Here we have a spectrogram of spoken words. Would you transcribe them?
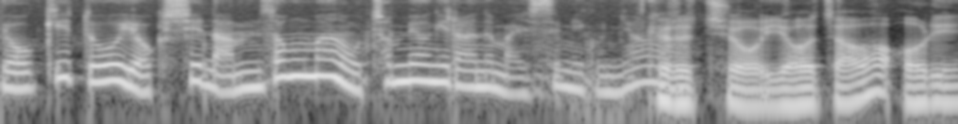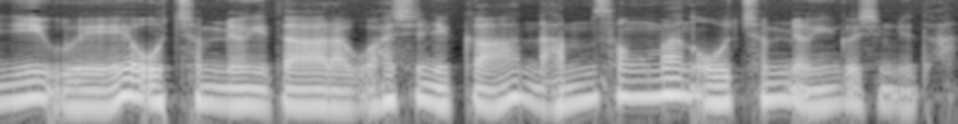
여기도 역시 남성만 5천 명이라는 말씀이군요. 그렇죠. 여자와 어린이 외에 5천 명이다라고 하시니까 남성만 5천 명인 것입니다.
